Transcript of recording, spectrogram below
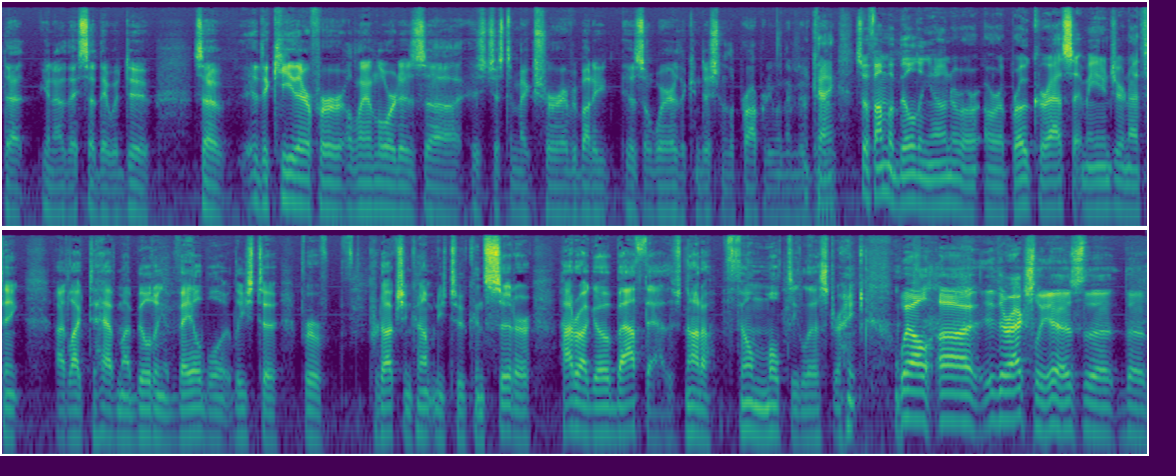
that you know they said they would do. So the key there for a landlord is uh, is just to make sure everybody is aware of the condition of the property when they move in. okay. in. So if I'm a building owner or, or, a broker asset manager, and I think I'd like to have my building available at least to for production company to consider. How do I go about that? There's not a film multi list, right? well, uh, there actually is. The the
